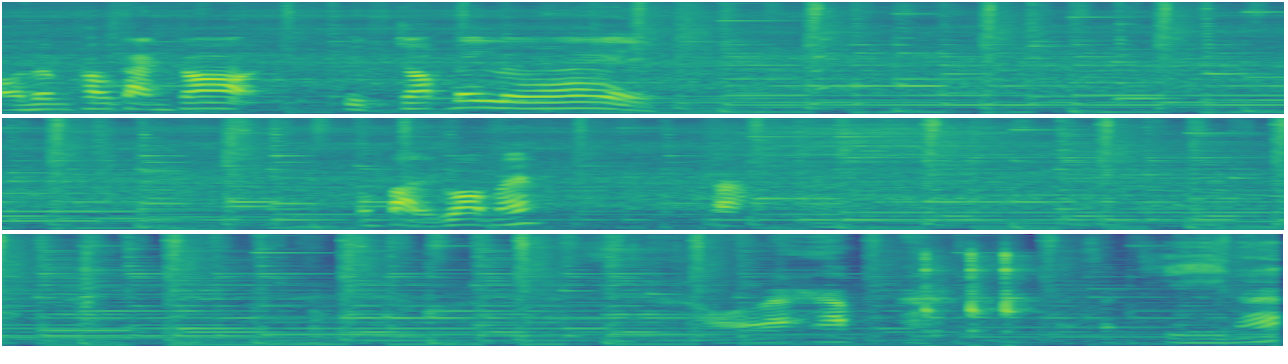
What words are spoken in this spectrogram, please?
พอเริ่มเข้ากันก็ปิดจ็อบได้เลยต้องปัดอีกรอบไหมค่ะเอาละครับอะสักทีนะ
